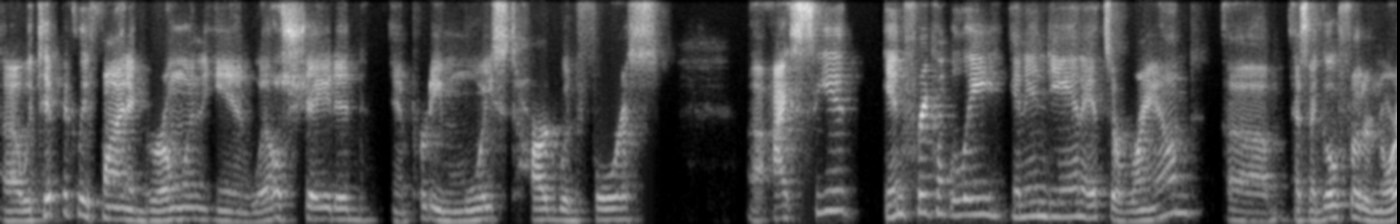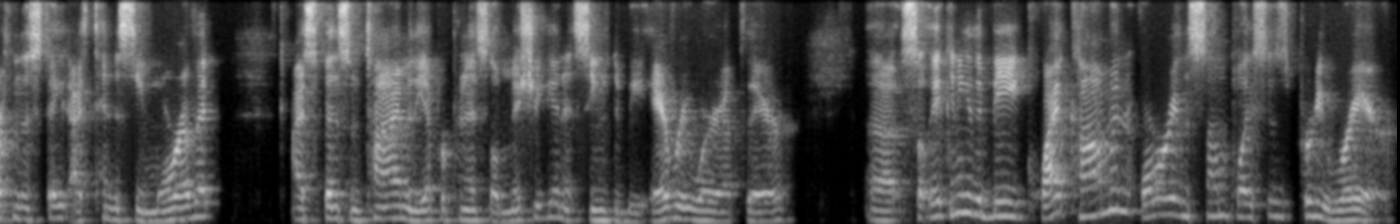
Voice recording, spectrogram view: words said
Uh, we typically find it growing in well shaded and pretty moist hardwood forests. Uh, I see it infrequently in Indiana, it's around. Uh, as I go further north in the state, I tend to see more of it. I spend some time in the Upper Peninsula of Michigan. It seems to be everywhere up there. Uh, so it can either be quite common or in some places pretty rare.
